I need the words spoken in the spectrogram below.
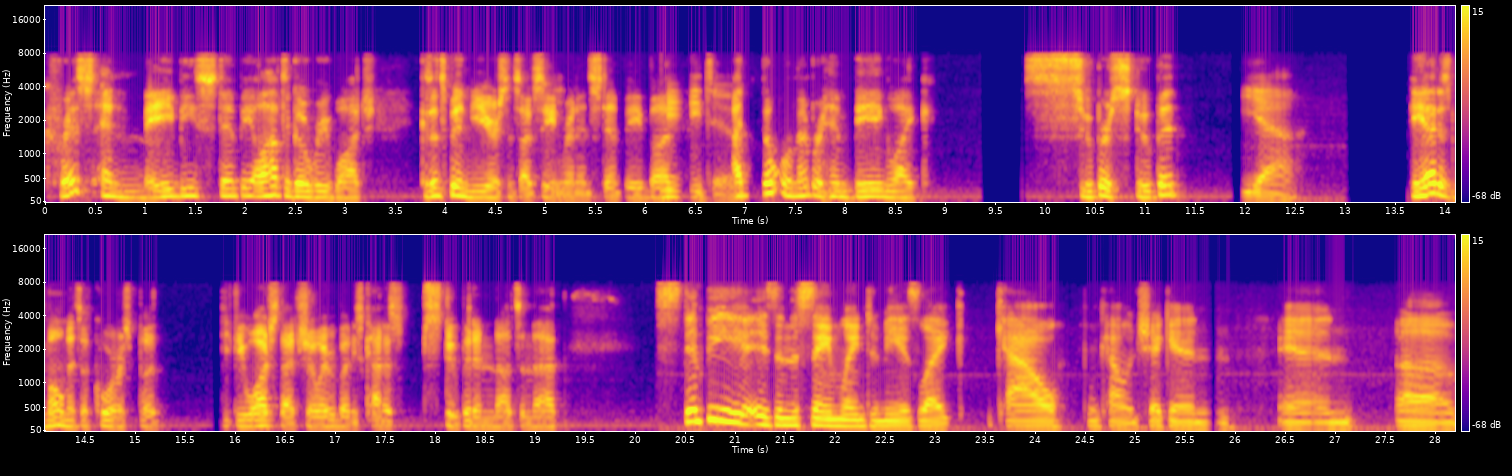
Chris and maybe Stimpy. I'll have to go rewatch because it's been years since I've seen Ren and Stimpy, but Me too. I don't remember him being like super stupid. yeah, He had his moments, of course, but if you watch that show, everybody's kind of stupid and nuts in that. Stimpy is in the same lane to me as like Cow from Cow and Chicken, and uh,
